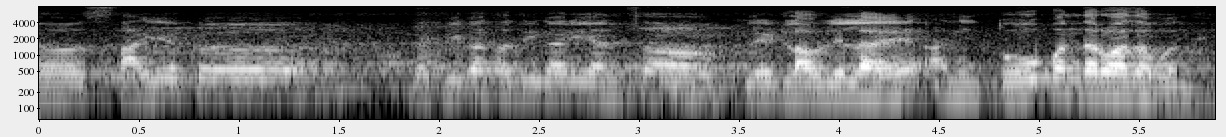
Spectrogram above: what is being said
तर सहाय्यक गटविकास अधिकारी यांचा प्लेट लावलेला आहे आणि तो पण दरवाजा बंद आहे.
